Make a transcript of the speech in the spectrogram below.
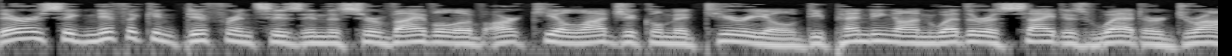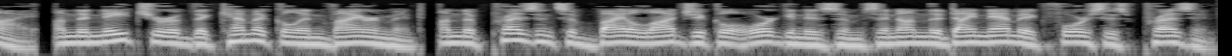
There are significant differences in the survival of archaeological material depending on whether a site is wet or dry, on the nature of the chemical environment, on the presence of biological organisms and on the dynamic forces present.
